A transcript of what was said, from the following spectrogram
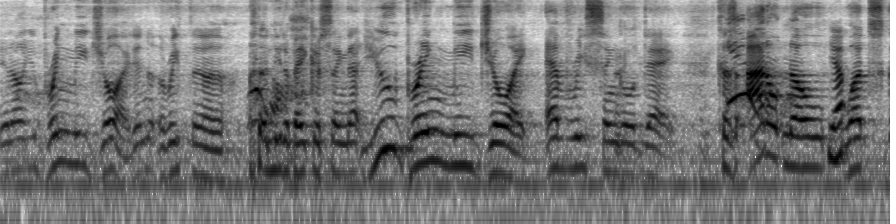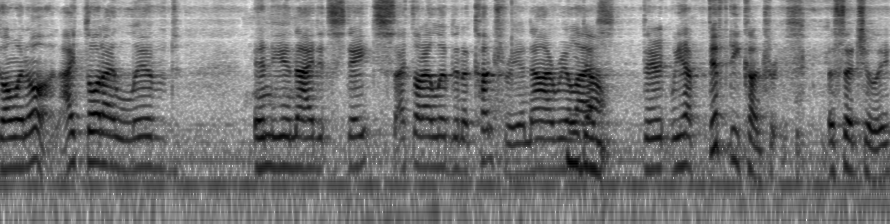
You know, you bring me joy. Didn't Aretha, Anita Baker sing that? You bring me joy every single day. Because I don't know what's going on. I thought I lived in the United States. I thought I lived in a country, and now I realize there, we have 50 countries, essentially.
